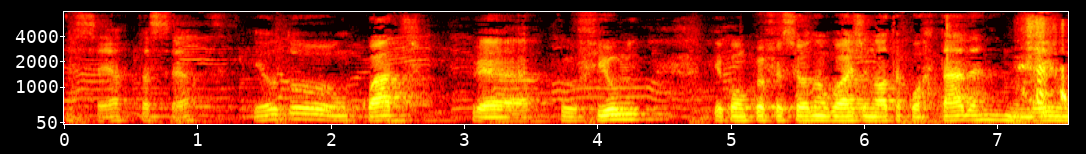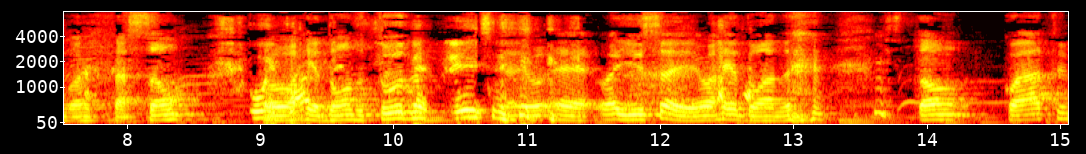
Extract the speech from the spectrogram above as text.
Tá certo, tá certo. Eu dou um 4 para o filme porque como professor eu não gosto de nota cortada, no meio não gosto de fração, eu arredondo tudo. É, eu, é, é, isso aí, eu arredondo. Então, quatro,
